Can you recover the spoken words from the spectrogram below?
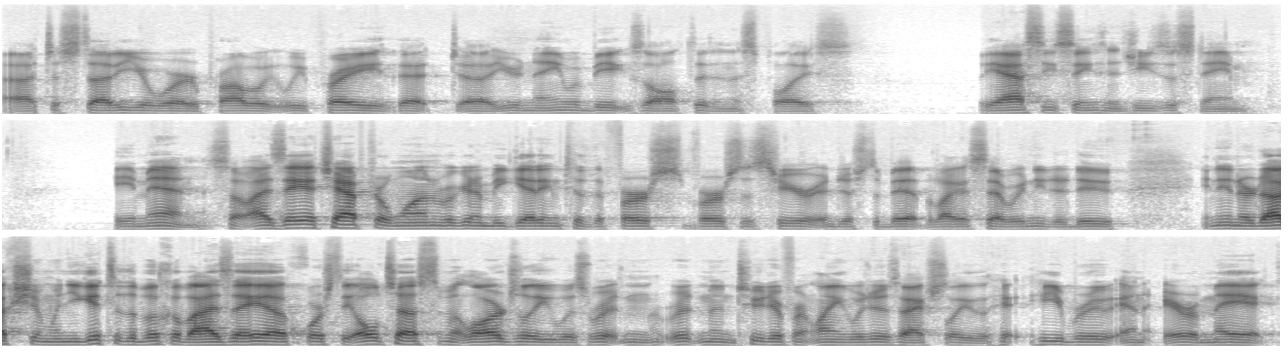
uh, to study your word. Probably we pray that uh, your name would be exalted in this place. We ask these things in Jesus' name. Amen. So Isaiah chapter one, we're going to be getting to the first verses here in just a bit. But like I said, we need to do an introduction. When you get to the book of Isaiah, of course, the Old Testament largely was written written in two different languages, actually, the Hebrew and Aramaic.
